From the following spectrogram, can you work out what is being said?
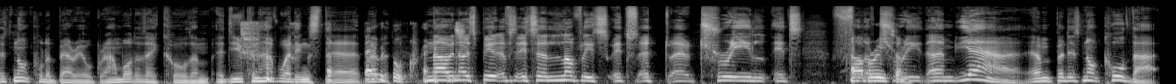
it's not called a burial ground. What do they call them? You can have weddings there. burial ground? No, no, it's beautiful. It's a lovely. It's a, a tree. It's full Arboretum. of tree. Um, yeah, um, but it's not called that.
